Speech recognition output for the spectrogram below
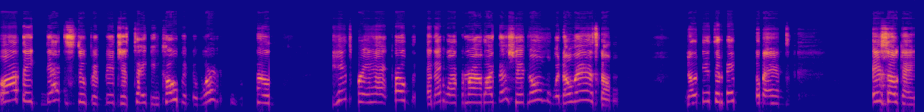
Well, I think that stupid bitch is taking COVID to work his friend had COVID and they walk around like that shit normal with no mask on. No disinfectant, no mask. It's okay.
